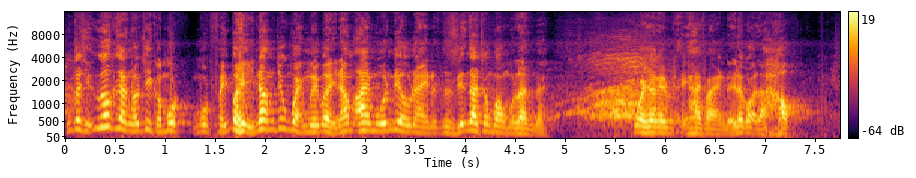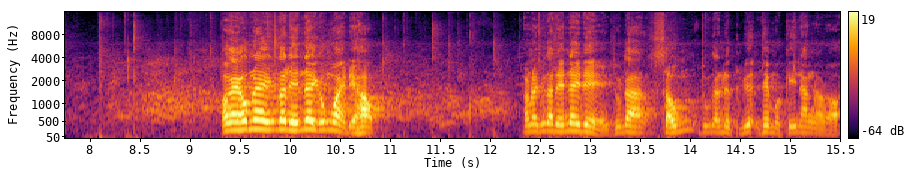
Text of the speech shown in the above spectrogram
Chúng ta chỉ ước rằng nó chỉ có một 1,7 năm chứ không phải 17 năm. Ai muốn điều này nó diễn ra trong vòng một lần này. Quay sang cạnh hai phải đấy là gọi là học. Và ngày hôm nay chúng ta đến đây không phải để học. Hôm nay chúng ta đến đây để chúng ta sống, chúng ta được luyện thêm một kỹ năng nào đó.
